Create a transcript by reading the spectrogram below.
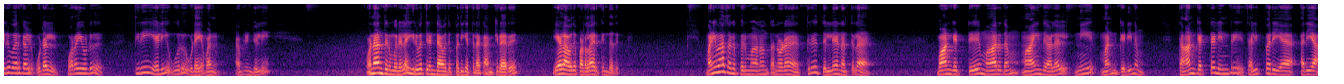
இருவர்கள் உடல் பொறையொடு திரியெளி உரு உடையவன் அப்படின்னு சொல்லி ஒன்றாம் திருமுறையில் இருபத்தி ரெண்டாவது பதிகத்தில் காமிக்கிறாரு. ஏழாவது படலாக இருக்கின்றது. மணிவாசக பெருமானும் தன்னோட திரு தெல்லேனத்தில் வான்கெட்டு மாருதம் மாய்ந்து அழல் நீர் மண் கெடினும். தான் கெட்டலின்றி சலிப்பறிய அறியா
